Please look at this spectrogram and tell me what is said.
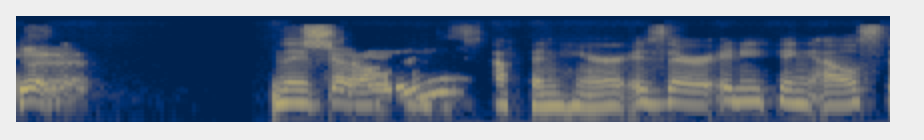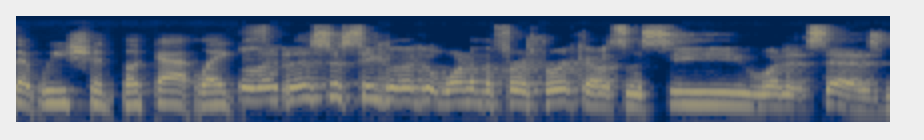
Good. And they've got all So- stuff in here. Is there anything else that we should look at? Like, Well, let- let's just take a look at one of the first workouts and see what it says.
